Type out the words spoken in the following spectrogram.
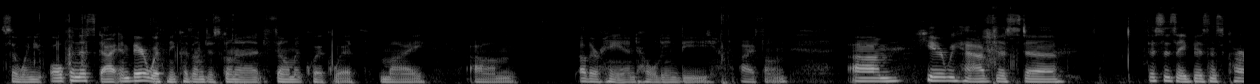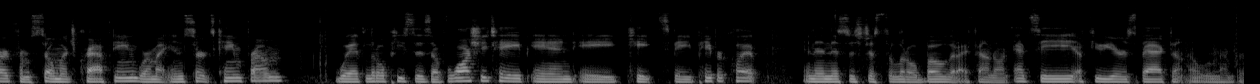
So when you open this guy, and bear with me because I'm just going to film it quick with my um, other hand holding the iPhone. Um, here we have just, uh, this is a business card from Sew Much Crafting where my inserts came from with little pieces of washi tape and a Kate Spade paper clip. And then this is just a little bow that I found on Etsy a few years back. Don't know, remember.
